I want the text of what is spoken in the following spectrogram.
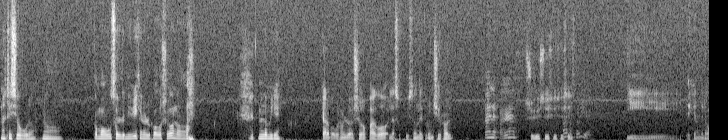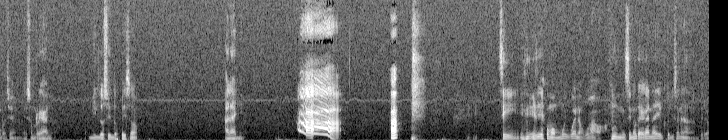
no estoy seguro, no. Como uso el de mi vieja no lo pago yo, no, no lo miré. Claro, porque, por ejemplo, yo pago la suscripción de Crunchyroll. Ah, ¿la pagás? Sí, sí, sí, sí, Ah, sí. no sabía. Y es que no tiene comparación, es un regalo. 1200 pesos al año. Sí, es como muy bueno, wow. Se nota que acá nadie actualizó nada, pero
